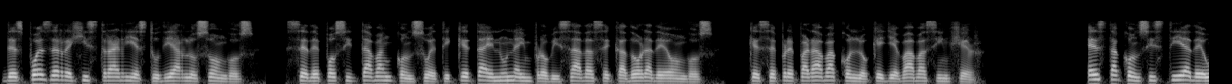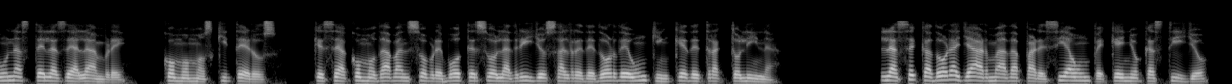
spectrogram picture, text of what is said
Después de registrar y estudiar los hongos, se depositaban con su etiqueta en una improvisada secadora de hongos, que se preparaba con lo que llevaba Singer. Esta consistía de unas telas de alambre, como mosquiteros, que se acomodaban sobre botes o ladrillos alrededor de un quinqué de tractolina. La secadora ya armada parecía un pequeño castillo,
